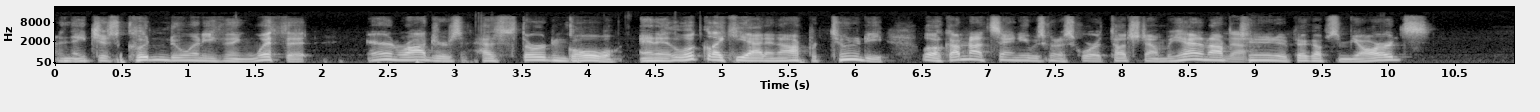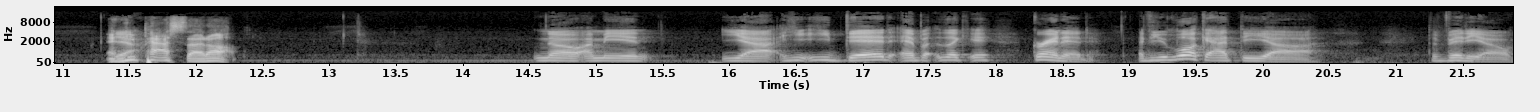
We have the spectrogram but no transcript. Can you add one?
and they just couldn't do anything with it. Aaron Rodgers has third and goal, and it looked like he had an opportunity. Look, I'm not saying he was going to score a touchdown, but he had an opportunity to pick up some yards, and he passed that up. No, I mean, yeah, he, he did, and but like, eh, granted, if you look at the uh, the video,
